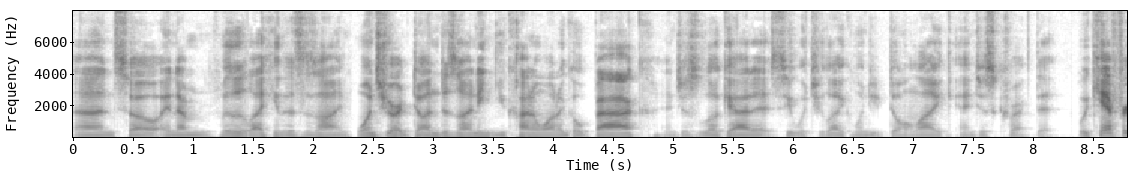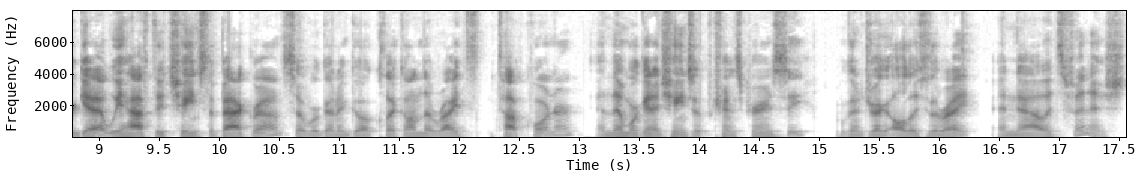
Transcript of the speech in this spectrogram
And so, and I'm really liking this design. Once you are done designing, you kind of want to go back and just look at it, see what you like, what you don't like, and just correct it. We can't forget we have to change the background. So we're going to go click on the right top corner and then we're going to change the transparency. We're going to drag it all the way to the right and now it's finished.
